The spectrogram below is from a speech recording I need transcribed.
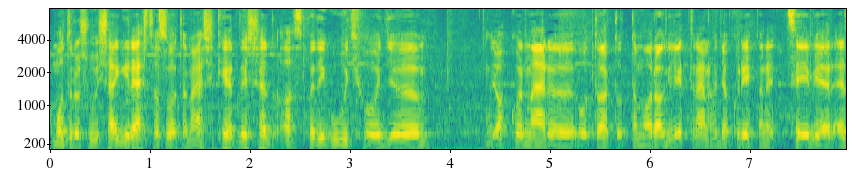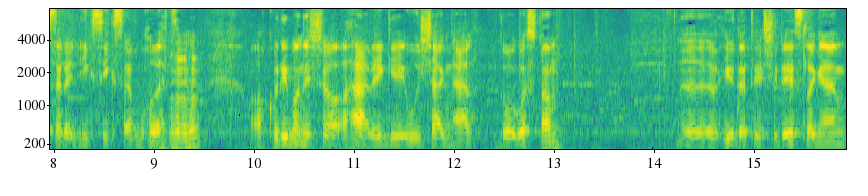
motoros újságírást, az volt a másik kérdésed, az pedig úgy, hogy, ö, hogy akkor már ott tartottam a ranglétrán, hogy akkor éppen egy CVR 1001 XX-en volt uh-huh. akkoriban, és a, HVG újságnál dolgoztam, hirdetési részlegen,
